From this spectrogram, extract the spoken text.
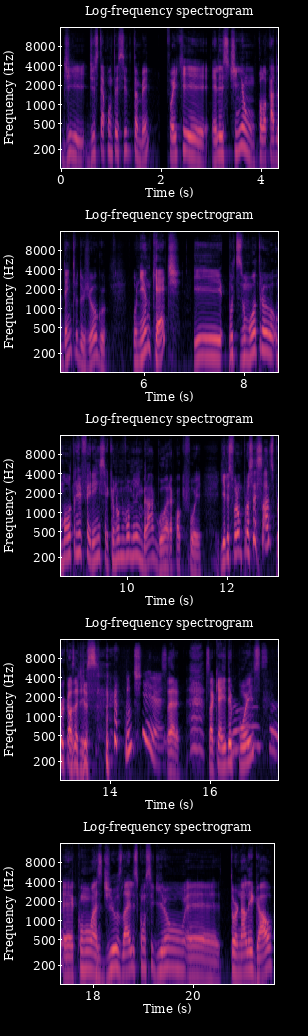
de, disso ter acontecido também foi que eles tinham colocado dentro do jogo o Nyan Cat e, putz, um outro, uma outra referência que eu não vou me lembrar agora qual que foi. E eles foram processados por causa disso. Mentira! Sério. Só que aí depois é, com as deals lá, eles conseguiram é, tornar legal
